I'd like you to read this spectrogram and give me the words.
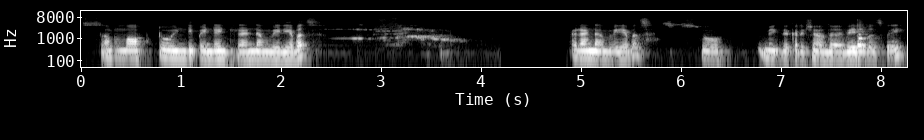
Sum of two independent random variables random variables. So make the correction of the variables free.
